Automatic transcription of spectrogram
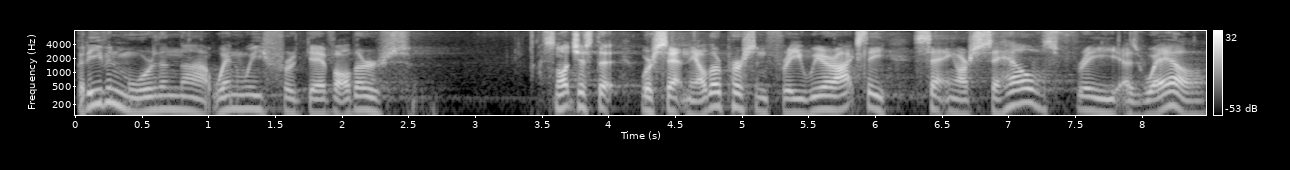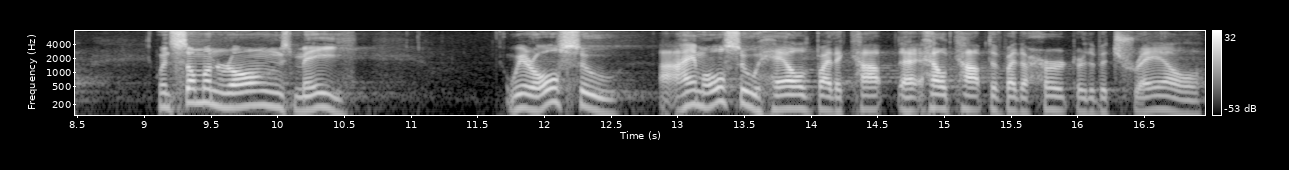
But even more than that, when we forgive others, it's not just that we're setting the other person free, we are actually setting ourselves free as well. When someone wrongs me, we're also, I'm also held, by the cap, uh, held captive by the hurt or the betrayal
